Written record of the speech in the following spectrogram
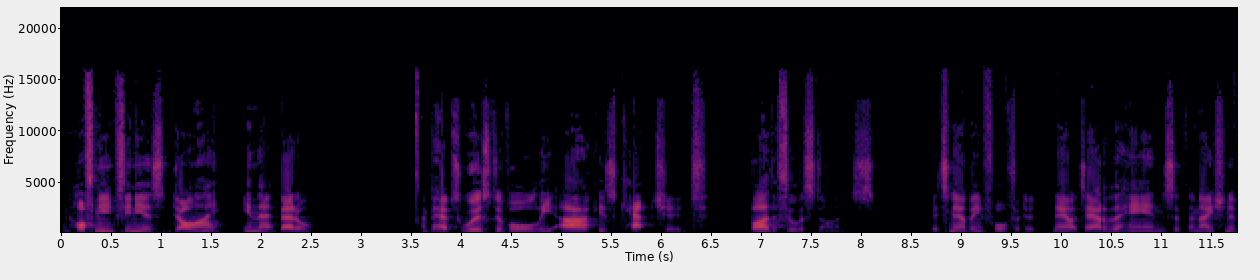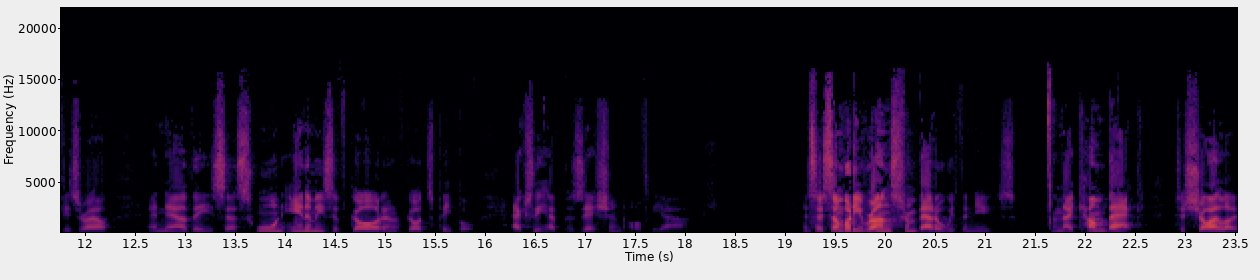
And Hophni and Phinehas die in that battle. And perhaps worst of all, the ark is captured by the Philistines. It's now been forfeited. Now it's out of the hands of the nation of Israel, and now these uh, sworn enemies of God and of God's people actually have possession of the ark. And so somebody runs from battle with the news, and they come back to Shiloh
